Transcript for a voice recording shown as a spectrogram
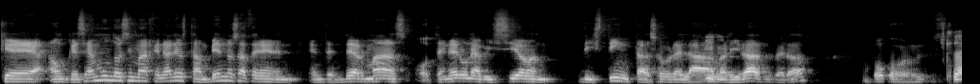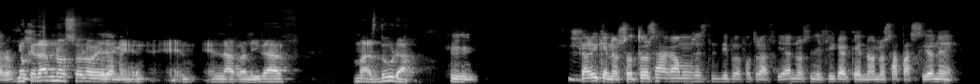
que, aunque sean mundos imaginarios, también nos hacen entender más o tener una visión distinta sobre la realidad, ¿verdad? Un poco. Claro. No quedarnos solo en, la realidad más dura. Claro, y que nosotros hagamos este tipo de fotografía no significa que no nos apasione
